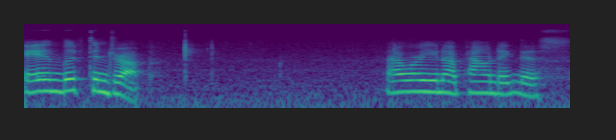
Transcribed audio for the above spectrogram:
And lift and drop. How are you not pounding this?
